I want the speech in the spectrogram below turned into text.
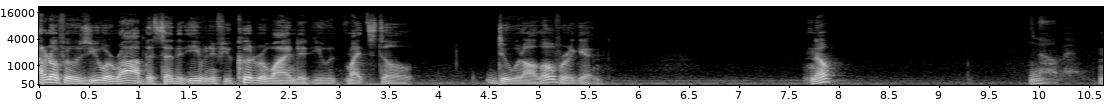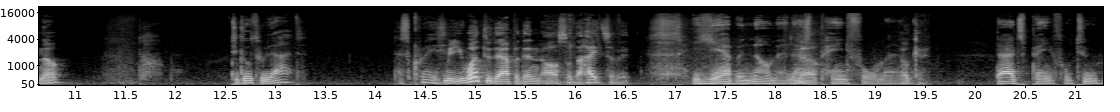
I don't know if it was you or Rob that said that even if you could rewind it, you might still do it all over again. No? No, man. No? To go through that, that's crazy. I mean, you went through that, but then also the heights of it. Yeah, but no, man. That's No. painful, man. Okay. That's painful too.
